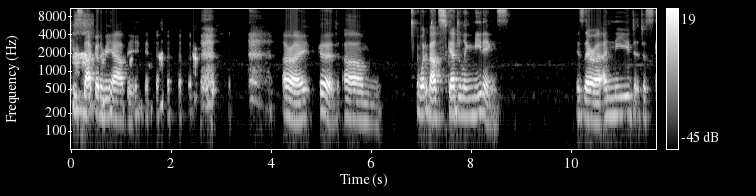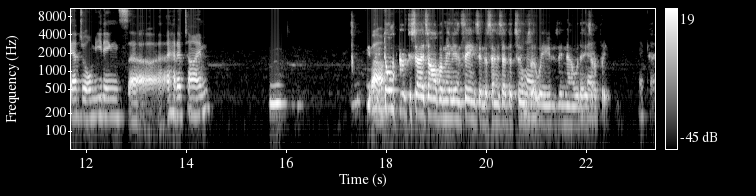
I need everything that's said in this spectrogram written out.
he's not going to be happy." All right, good. Um, what about scheduling meetings? Is there a, a need to schedule meetings uh, ahead of time? You Well- don't have to set up a million things in the sense that the tools Uh-huh. that we're using nowadays Okay. are pretty, Okay,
